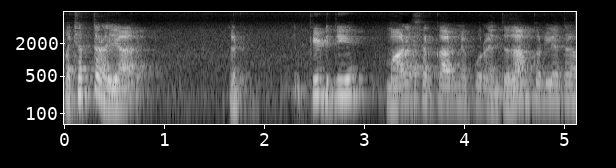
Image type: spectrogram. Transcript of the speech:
पचहत्तर हज़ार किट दिए। महाराष्ट्र सरकार ने पूरा इंतज़ाम कर लिया था।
